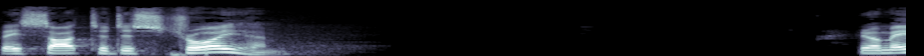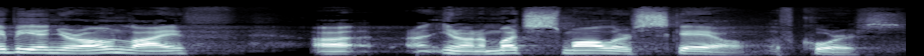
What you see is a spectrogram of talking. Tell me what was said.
They sought to destroy him. You know, maybe in your own life, uh, you know, on a much smaller scale, of course,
